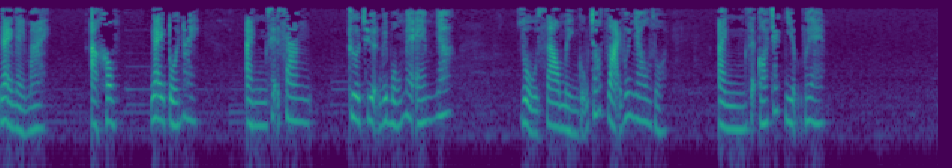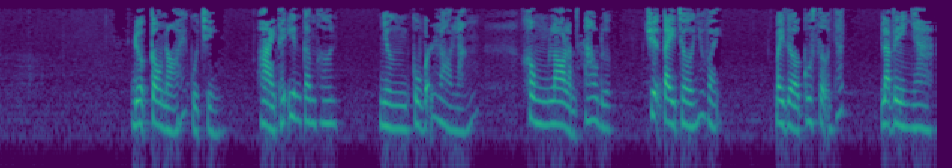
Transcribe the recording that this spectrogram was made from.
Ngày ngày mai. À không, ngay tối nay. Anh sẽ sang thưa chuyện với bố mẹ em nhé. Dù sao mình cũng chót dại với nhau rồi. anh sẽ có trách nhiệm với em. Được câu nói của Trình, Hoài thấy yên tâm hơn, nhưng cô vẫn lo lắng. Không lo làm sao được, chuyện tay trời như vậy. Bây giờ cô sợ nhất là về nhà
